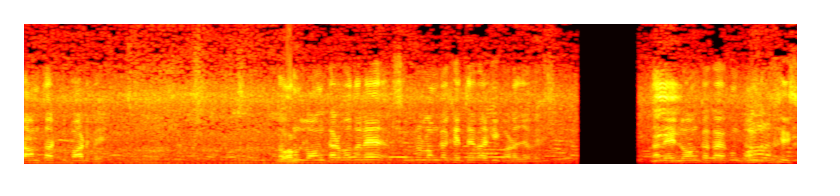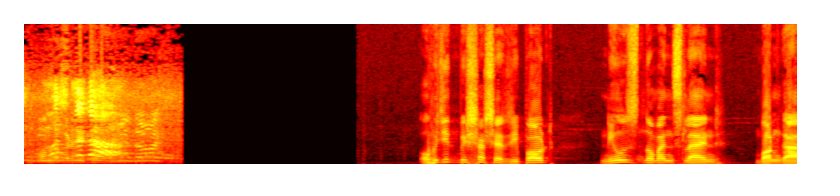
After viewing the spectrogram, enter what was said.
দামটা একটু বাড়বে। তখন লঙ্কার বদলে শুকনো লঙ্কা খেতে হবে আর কি করা যাবে? তাহলে এই লঙ্কাটা এখন বন্ধ করে বন্ধ করে দিতে অভিজিৎ বিশ্বাসের রিপোর্ট নিউজ নোম্যান্সল্যান্ড বনগা।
